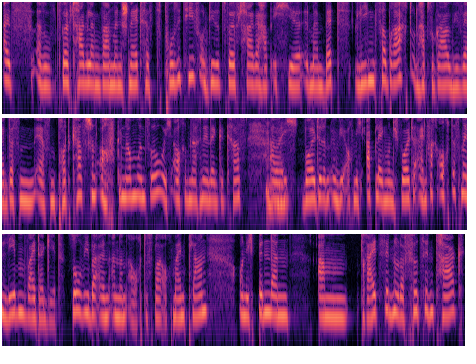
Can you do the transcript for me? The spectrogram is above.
als, also zwölf Tage lang waren meine Schnelltests positiv und diese zwölf Tage habe ich hier in meinem Bett liegend verbracht und habe sogar irgendwie währenddessen erst einen Podcast schon aufgenommen und so, wo ich auch im Nachhinein denke, krass. Mhm. Aber ich wollte dann irgendwie auch mich ablenken und ich wollte einfach auch, dass mein Leben weitergeht. So wie bei allen anderen auch. Das war auch mein Plan. Und ich bin dann am 13. oder 14. Tag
